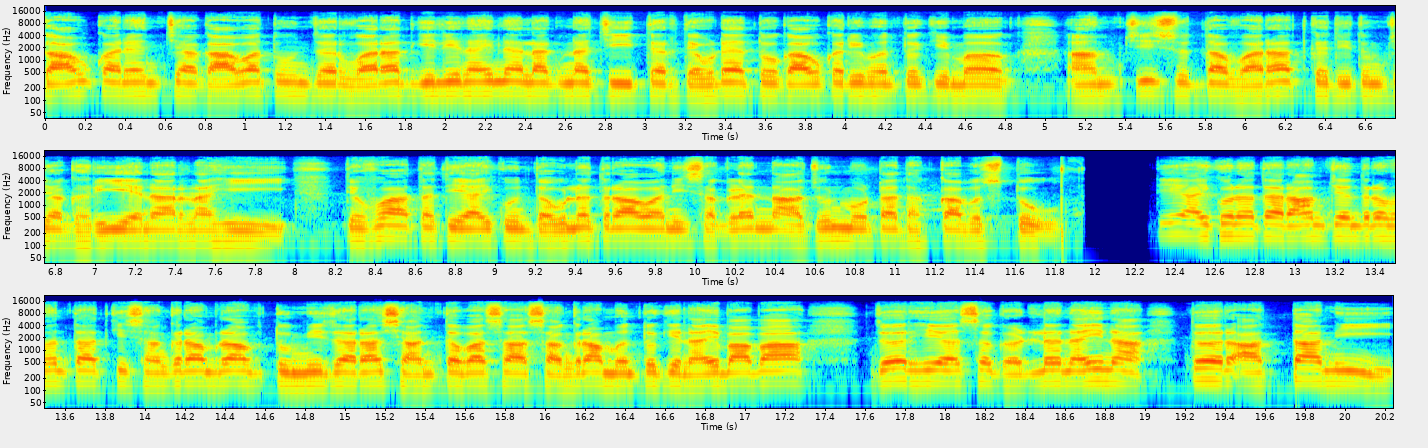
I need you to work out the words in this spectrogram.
गावकऱ्यांच्या गावातून जर वरात गेली नाही ना लग्नाची तर तेवढ्या तो तो गावकरी म्हणतो की मग आमचीसुद्धा वरात कधी तुमच्या घरी येणार नाही. तेव्हा आता ते ऐकून दौलतराव आणि सगळ्यांना अजून मोठा धक्का बसतो. ते ऐकून आता रामचंद्र म्हणतात की संग्रामराव तुम्ही जरा शांत बसा. संग्राम म्हणतो की नाही बाबा जर हे असं घडलं नाही ना तर आत्ता मी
